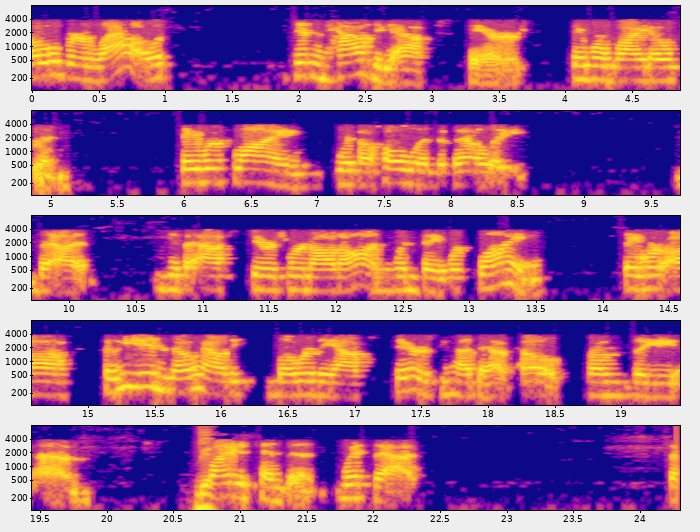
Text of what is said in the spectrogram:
over Laos didn't have the aft stairs. They were wide open. They were flying with a hole in the belly that you know, the aft stairs were not on when they were flying. They were off. So he didn't know how to lower the aft stairs. He had to have help from the um, Yeah. flight attendant with that. So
